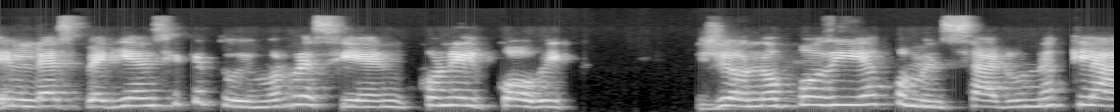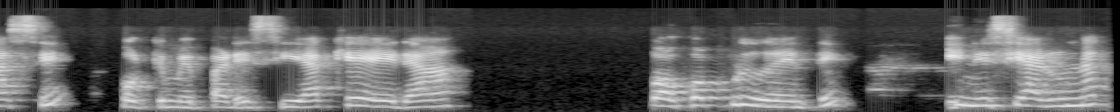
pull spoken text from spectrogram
En la experiencia que tuvimos recién con el COVID, yo no podía comenzar una clase porque me parecía que era poco prudente iniciar una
